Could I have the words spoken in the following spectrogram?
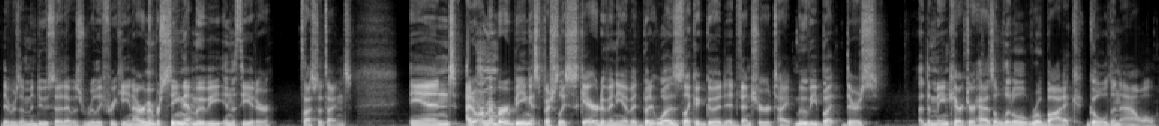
There was a Medusa that was really freaky, and I remember seeing that movie in the theater, Clash of the Titans. And I don't remember being especially scared of any of it, but it was like a good adventure type movie. But there's the main character has a little robotic golden owl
